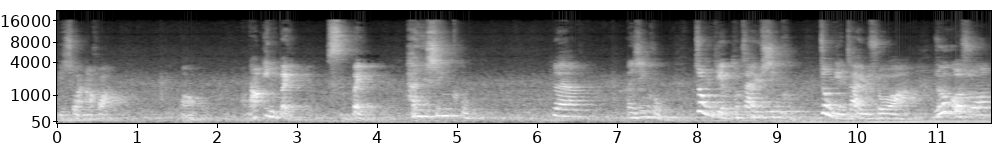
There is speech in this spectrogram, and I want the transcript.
笔出来那画，哦，然后硬背、死背，很辛苦。对啊。很辛苦，重点不在于辛苦，重点在于说啊，如果说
